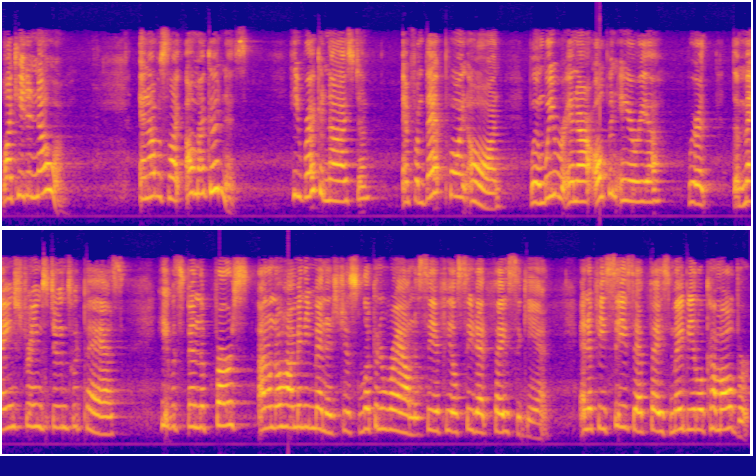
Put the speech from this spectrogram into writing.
like he didn't know him. And I was like, oh my goodness. He recognized him. And from that point on, when we were in our open area where the mainstream students would pass, he would spend the first, I don't know how many minutes, just looking around to see if he'll see that face again. And if he sees that face, maybe it'll come over.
